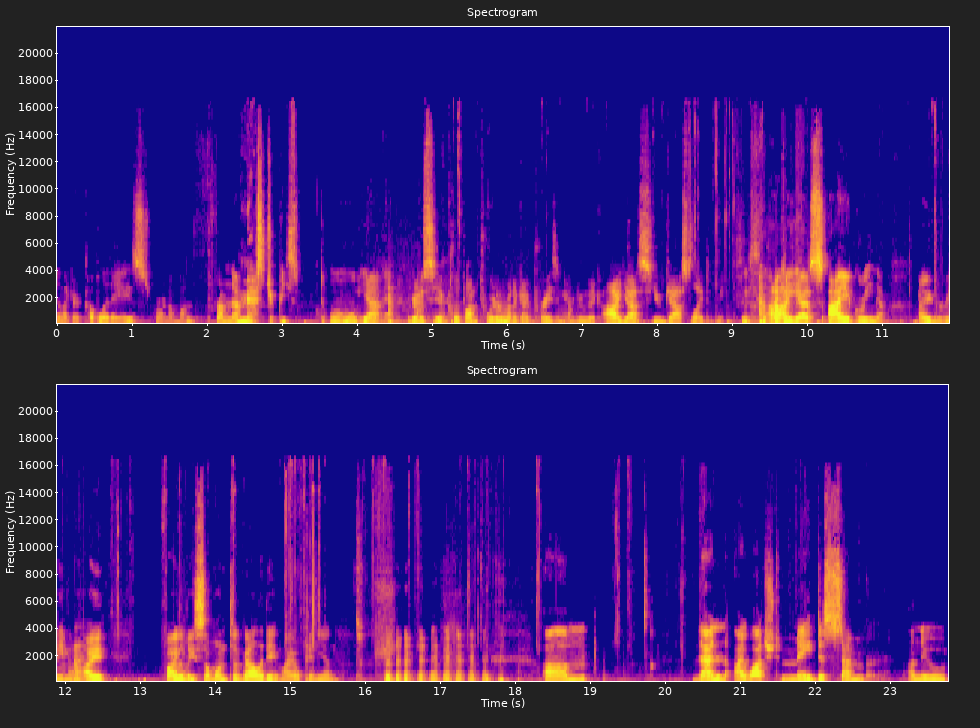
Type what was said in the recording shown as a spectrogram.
in like a couple of days or in a month from now. Masterpiece. Ooh, yeah, man. You're gonna see a clip on Twitter about a guy praising it. and You're be like, ah, yes, you gaslighted me. Ah, can- yes, I agree now. I agree now. I finally someone to validate my opinion. um, then I watched May December, a new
